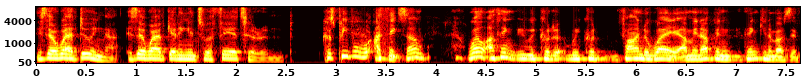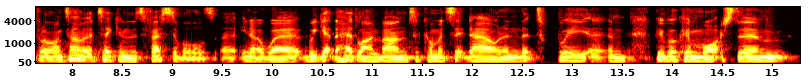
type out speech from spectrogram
Is there a way of doing that? Is there a way of getting into a theatre and because people? I, I think so. Well, I think we could we could find a way. I mean, I've been thinking about it for a long time. About taking this to festivals, uh, you know, where we get the headline band to come and sit down and tweet, and people can watch them.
